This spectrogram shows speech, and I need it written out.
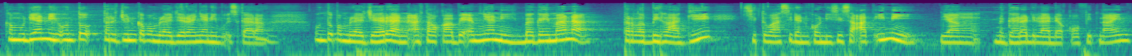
kemudian nih untuk terjun ke pembelajarannya nih Bu sekarang. Untuk pembelajaran atau KBM-nya nih, bagaimana? Terlebih lagi situasi dan kondisi saat ini yang negara dilanda COVID-19,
